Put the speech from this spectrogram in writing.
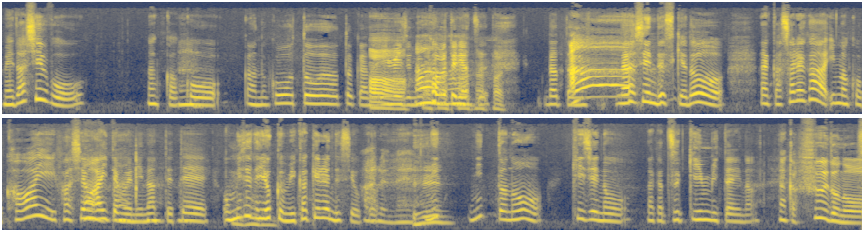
目出し帽？なんかこう、あの強盗とかのイメージのかぶってるやつだったんらしいんですけどなんかそれが今こう可愛いファッションアイテムになってうんうんてお店でよく見かけるんですよ。ニットの生地のなんか頭巾みたいな。なんかフードの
